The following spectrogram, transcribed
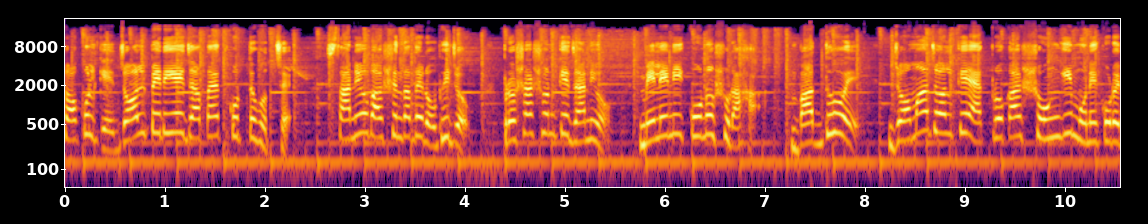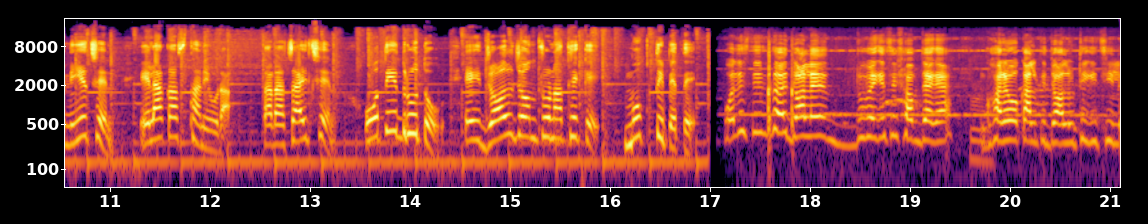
সকলকে জল পেরিয়েই যাতায়াত করতে হচ্ছে। স্থানীয় বাসিন্দাদের অভিযোগ, প্রশাসনকে জানিও, মেলেনি কোনো সুরাহা। বাধ্য হয়ে জমা জলকে এক প্রকার সঙ্গী মনে করে নিয়েছেন এলাকা স্থানীয়রা। তারা চাইছেন অতি দ্রুত এই জল যন্ত্রণা থেকে মুক্তি পেতে। পরিস্থিতি তো জলে ডুবে গেছে সব জায়গা ঘরেও কালকে জল উঠে গেছিল।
